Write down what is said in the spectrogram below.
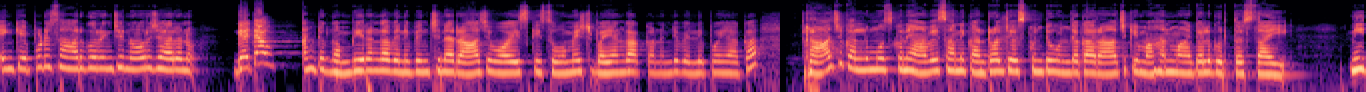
ఇంకెప్పుడు సార్ గురించి నోరు జారను. గెట్ అవుట్! అంటూ గంభీరంగా వినిపించిన రాజు వాయిస్కి సోమేష్ భయంగా అక్కడి నుండి వెళ్ళిపోయాక రాజు కళ్ళు మూసుకుని ఆవేశాన్ని కంట్రోల్ చేసుకుంటూ ఉండగా రాజుకి మహన్ మాటలు గుర్తొస్తాయి. నీ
